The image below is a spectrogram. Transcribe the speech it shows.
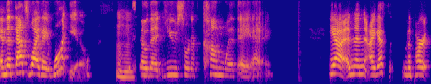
and that that's why they want you. Mm-hmm. So that you sort of come with AA. Yeah. And then I guess the part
